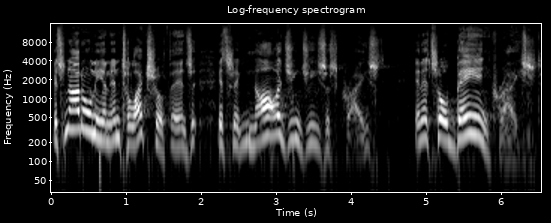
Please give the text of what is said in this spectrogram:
It's not only an intellectual thing, it's acknowledging Jesus Christ and it's obeying Christ.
